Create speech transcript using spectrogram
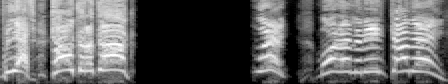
Блять! Counterattack! Wait! More enemy incoming!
